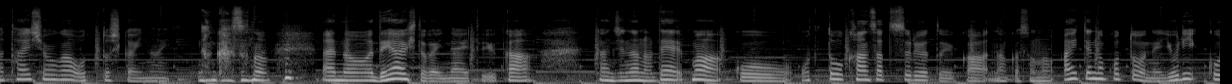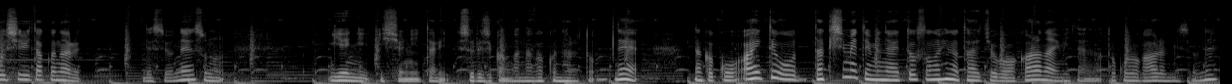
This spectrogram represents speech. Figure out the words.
まあ、対象が夫しかいない なんかその あの出会う人がいないというか感じなのでまあこう夫を観察するというかなんかその相手のことをねよりこう知りたくなるんですよねその家に一緒にいたりする時間が長くなると。でなんかこう相手を抱きしめてみないとその日の体調がわからないみたいなところがあるんですよね。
